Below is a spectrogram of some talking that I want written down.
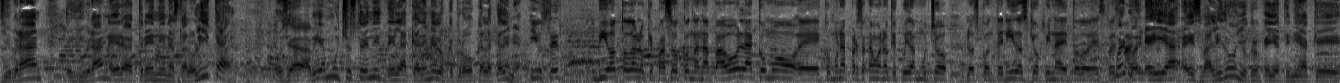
Gibran, eh, Gibran era trending hasta Lolita. O sea, había muchos trending de la academia, lo que provoca la academia. ¿Y usted vio todo lo que pasó con Ana Paola como, eh, como una persona bueno que cuida mucho los contenidos? ¿Qué opina de todo esto? bueno, ella es válido, yo creo que ella tenía que,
